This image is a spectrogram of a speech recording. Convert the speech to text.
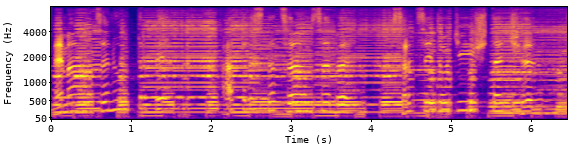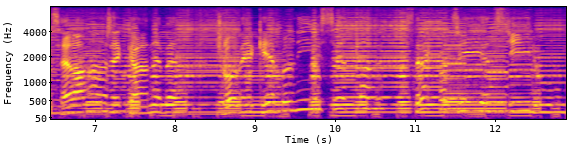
Nemá cenu trpět a trestat sám sebe, v srdci totiž teče celá řeka nebe. Člověk je plný světa, strach patří jen stínům,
